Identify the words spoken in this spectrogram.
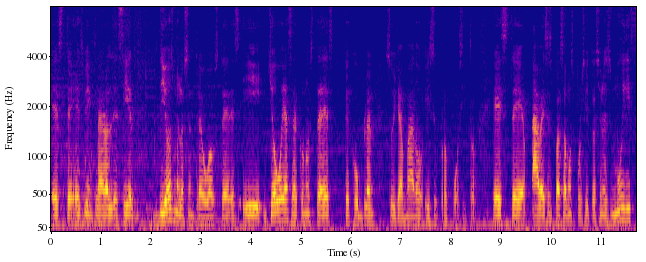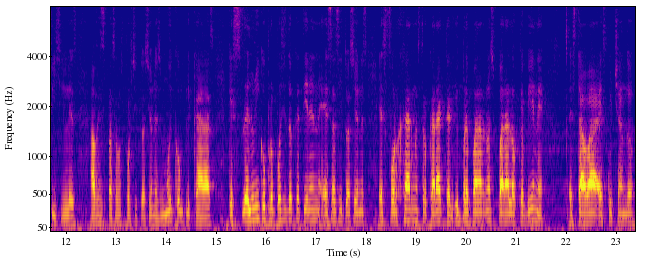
este, es bien claro al decir, Dios me los entregó a ustedes y yo voy a hacer con ustedes que cumplan su llamado y su propósito. Este, a veces pasamos por situaciones muy difíciles, a veces pasamos por situaciones muy complicadas, que el único propósito que tienen esas situaciones es forjar nuestro carácter y prepararnos para lo que viene. Estaba escuchando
